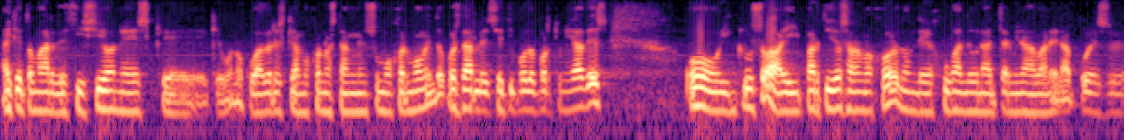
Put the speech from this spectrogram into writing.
hay que tomar decisiones que, que, bueno, jugadores que a lo mejor no están en su mejor momento, pues darle ese tipo de oportunidades o incluso hay partidos a lo mejor donde jugando de una determinada manera, pues, eh,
